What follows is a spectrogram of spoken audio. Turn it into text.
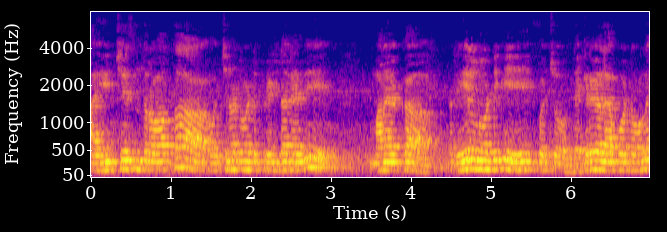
ఆ యూజ్ చేసిన తర్వాత వచ్చినటువంటి ప్రింట్ అనేది మన యొక్క రియల్ నోటికి కొంచెం దగ్గరగా లేకపోవడం వల్ల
